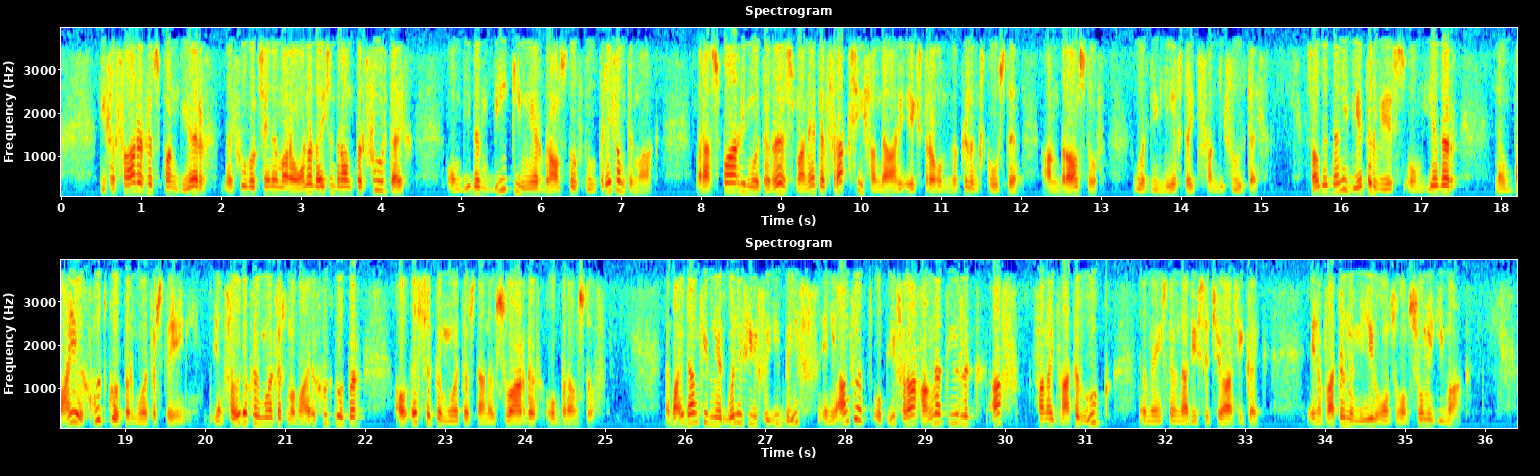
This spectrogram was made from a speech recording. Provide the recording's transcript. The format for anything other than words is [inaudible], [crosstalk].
die vervaardiger spandeer byvoorbeeld sê nou maar 100 000 rand per voertuig om die ding bietjie meer brandstof doeltreffend te maak, maar dan spaar die motoris maar net 'n fraksie van daardie ekstra ontwikkelingskoste aan brandstof oor die lewensduur van die voertuig. Sal dit nou nie beter wees om eerder nou baie goedkoper motors te hê nie? Eenvoudiger motors maar baie goedkoper al is sulke motors dan nou swaarder op brandstof. Nou baie dankie meneer Olivier vir u brief en die antwoord op u vraag hang natuurlik af vanuit watter hoek 'n mens nou na die situasie kyk en op watter manier ons ons sommetjie maak.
